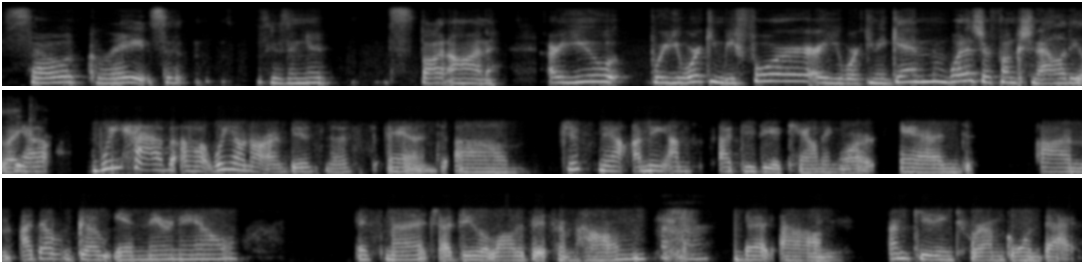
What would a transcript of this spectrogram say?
So great. So, Susan, you're spot on. Are you, were you working before? Are you working again? What is your functionality like? Yeah. We have uh, we own our own business, and um, just now, I mean, I'm I do the accounting work, and um, I don't go in there now as much. I do a lot of it from home, uh-huh. but um, I'm getting to where I'm going back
